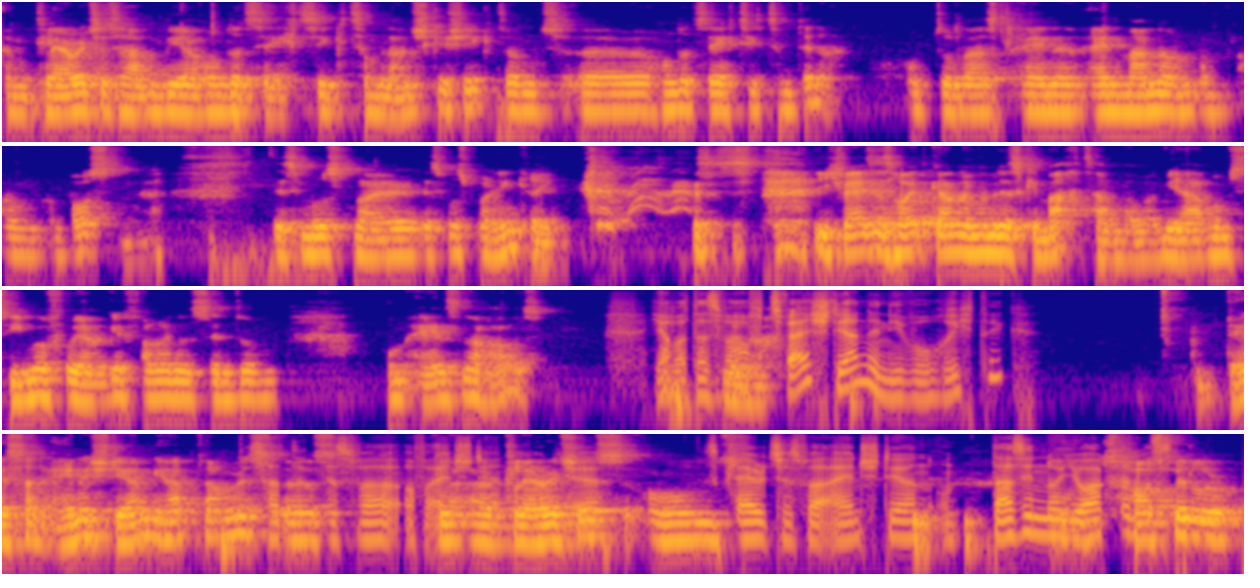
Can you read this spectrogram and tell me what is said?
im Claridge's haben wir 160 zum Lunch geschickt und äh, 160 zum Dinner. Und du warst ein, ein Mann am, am, am Posten. Ja. Das muss mal, das muss man hinkriegen. ich weiß es heute gar nicht, wie wir das gemacht haben, aber wir haben um 7 Uhr früh angefangen und sind um, um 1 nach Hause. Ja, aber das war ja. auf Zwei-Sterne-Niveau, richtig? Das hat einen Stern gehabt damals. Das, hat, das war auf ein Stern. Claridge's ja. und Claridge's war ein Stern und das in New York. Hospital,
